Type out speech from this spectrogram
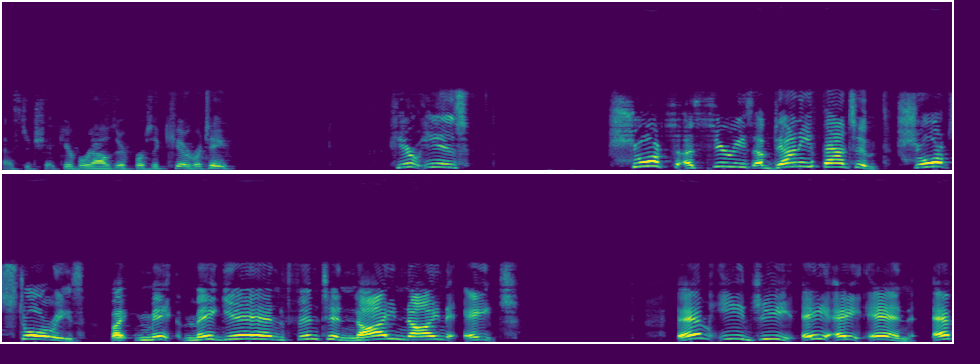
Has to check your browser for security. Here is Shorts, a series of Danny Phantom short stories by Ma- Megan Fenton 998. M E G A A N F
